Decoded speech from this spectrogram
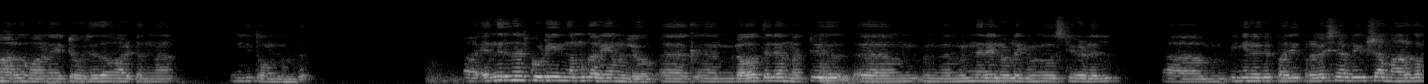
മാർഗമാണ് ഏറ്റവും ഉചിതമായിട്ടെന്ന് എനിക്ക് തോന്നുന്നുണ്ട്. എന്നിരുന്നാൽ കൂടിയും നമുക്കറിയാമല്ലോ ലോകത്തിലെ മറ്റ് മുൻനിരയിലുള്ള യൂണിവേഴ്സിറ്റികളിൽ ആം, ഇങ്ങനെ ഒരു പരി പ്രവേശന പരീക്ഷ മാർഗം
